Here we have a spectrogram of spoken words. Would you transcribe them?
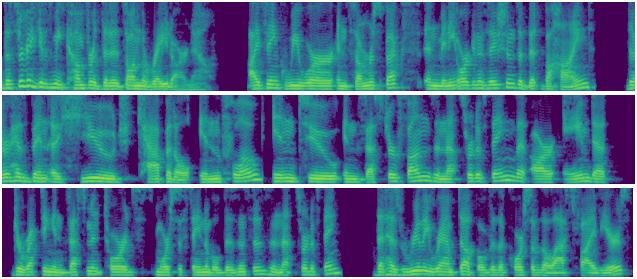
The survey gives me comfort that it's on the radar now. I think we were, in some respects, in many organizations, a bit behind there has been a huge capital inflow into investor funds and that sort of thing that are aimed at directing investment towards more sustainable businesses and that sort of thing that has really ramped up over the course of the last five years.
